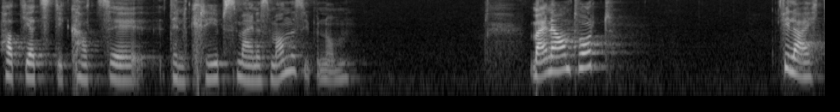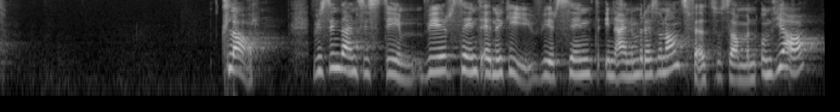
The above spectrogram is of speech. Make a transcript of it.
Hat jetzt die Katze den Krebs meines Mannes übernommen? Meine Antwort? Vielleicht. Klar, wir sind ein System, wir sind Energie, wir sind in einem Resonanzfeld zusammen. Und ja,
